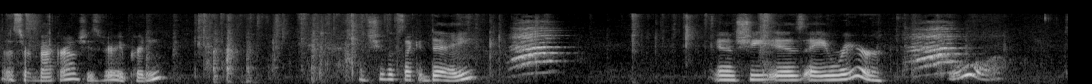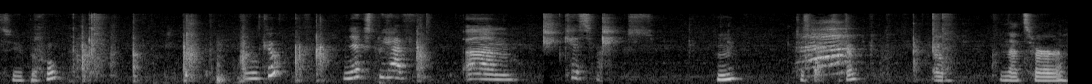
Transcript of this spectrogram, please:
that is her background. She's very pretty, and she looks like a day. And she is a rare. Cool. Super cool. Okay. Next we have um kiss marks. Hmm. Kiss box. Okay. Oh, and that's her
